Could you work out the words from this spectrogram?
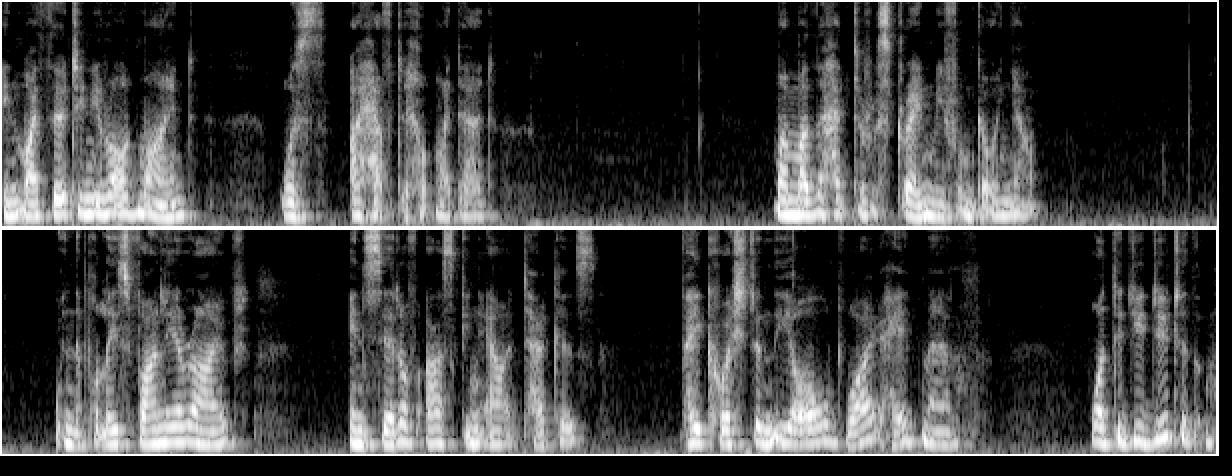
in my 13 year old mind was I have to help my dad. My mother had to restrain me from going out. When the police finally arrived, instead of asking our attackers, they questioned the old white haired man. What did you do to them?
